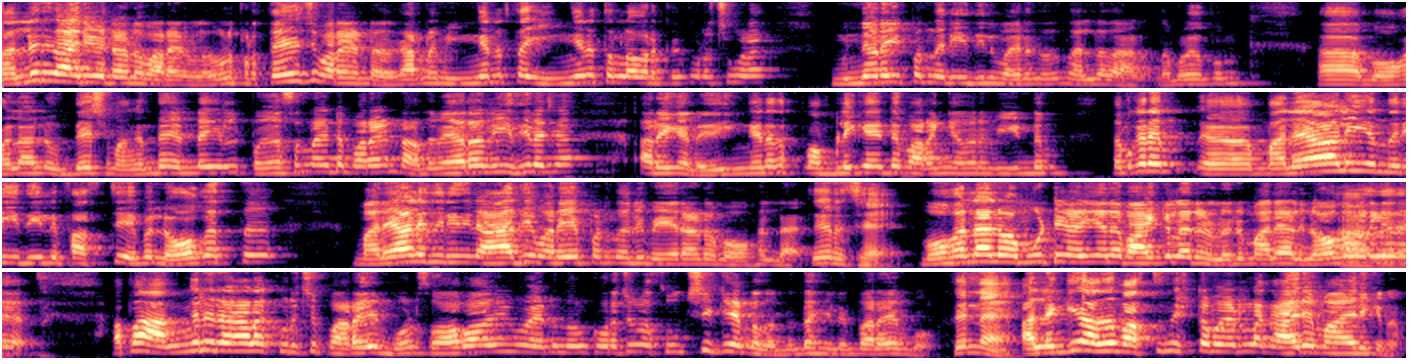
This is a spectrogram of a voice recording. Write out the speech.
നല്ലൊരു കാര്യമായിട്ടാണ് പറയാനുള്ളത്. നമ്മൾ പ്രത്യേകിച്ച് പറയേണ്ടത് കാരണം ഇങ്ങനത്തെ ഇങ്ങനത്തുള്ളവർക്ക് കുറച്ചും കൂടെ മുന്നറിയിപ്പ് എന്ന രീതിയിൽ വരുന്നത് നല്ലതാണ്. നമ്മളിപ്പം മോഹൻലാലിന്റെ ഉദ്ദേശം അങ്ങനത്തെ ഉണ്ടെങ്കിൽ പേഴ്സണൽ ആയിട്ട് പറയണ്ട. അത് വേറെ രീതിയിലൊക്കെ അറിയിക്കാൻ ഇങ്ങനെ പബ്ലിക്കായിട്ട് പറഞ്ഞ് അവർ വീണ്ടും നമുക്കറിയാം മലയാളി എന്ന രീതിയിൽ ഫസ്റ്റ് ഇപ്പൊ ലോകത്ത് മലയാളി നിരീതിയിൽ രീതിയിൽ ആദ്യം അറിയപ്പെടുന്ന ഒരു പേരാണ് മോഹൻലാൽ. തീർച്ചയായും. മോഹൻലാൽ മമ്മൂട്ടി കഴിഞ്ഞാൽ ബാക്കിയുള്ളവരുള്ളൂ ഒരു മലയാളി ലോകം. അറിയാതെ. അപ്പൊ അങ്ങനെ ഒരാളെ കുറിച്ച് പറയുമ്പോൾ സ്വാഭാവികമായിട്ടും നമ്മൾ കുറച്ചുകൂടെ സൂക്ഷിക്കേണ്ടതുണ്ട് എന്തെങ്കിലും പറയുമ്പോൾ. പിന്നെ? അല്ലെങ്കിൽ അത് വസ്തുനിഷ്ഠമായിട്ടുള്ള കാര്യമായിരിക്കണം.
